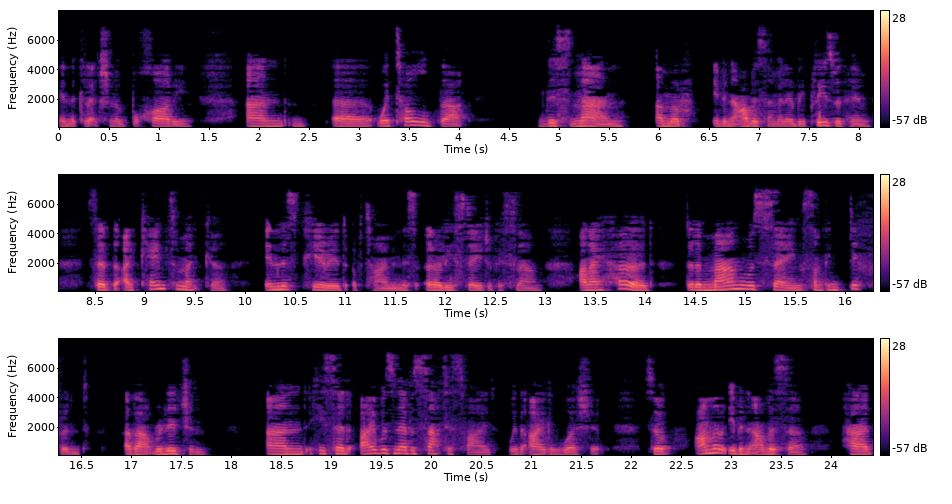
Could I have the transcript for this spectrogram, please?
in the collection of Bukhari. And uh, we're told that this man, Amr ibn Abasa, may I be pleased with him, said that I came to Mecca in this period of time, in this early stage of Islam, and I heard that a man was saying something different about religion. And he said, I was never satisfied with idol worship. So Amr ibn Abasa had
